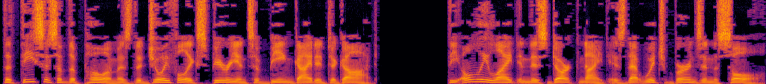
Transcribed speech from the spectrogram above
The thesis of the poem is the joyful experience of being guided to God. The only light in this dark night is that which burns in the soul.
